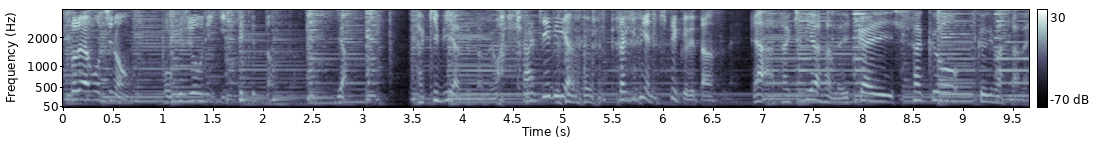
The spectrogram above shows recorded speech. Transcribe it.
かそれはもちろん牧場に行って食ったんですか？焚き火屋で食べました。焚き火屋焚き火屋に来てくれたんですね。いや焚き火屋さんで一回試作を作りましたね。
